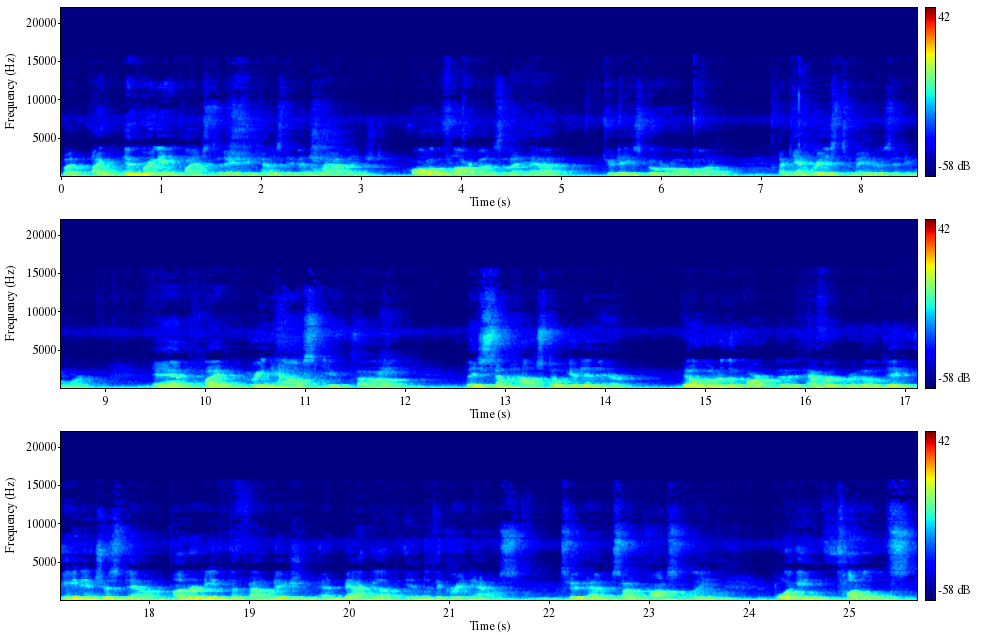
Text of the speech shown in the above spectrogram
But I didn't bring any plants today because they've been ravaged. All of the flower buds that I had two days ago are all gone. I can't raise tomatoes anymore. And my greenhouse, um, they somehow still get in there. They'll go to the part, the effort where they'll dig eight inches down underneath the foundation and back up into the greenhouse. To, and so I'm constantly plugging funnels.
